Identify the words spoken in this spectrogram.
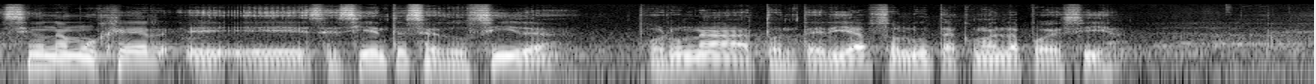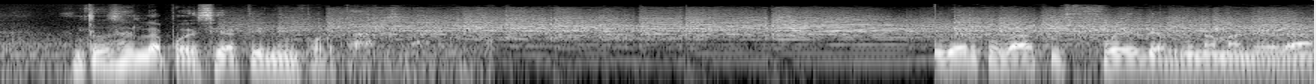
Si, una mujer se siente seducida por una tontería absoluta como es la poesía, entonces la poesía tiene importancia. Alberto Batis fue de alguna manera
